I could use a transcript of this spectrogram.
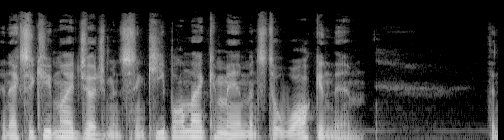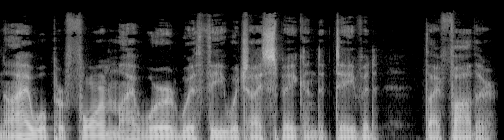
and execute my judgments, and keep all my commandments to walk in them, then I will perform my word with thee which I spake unto David thy father.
